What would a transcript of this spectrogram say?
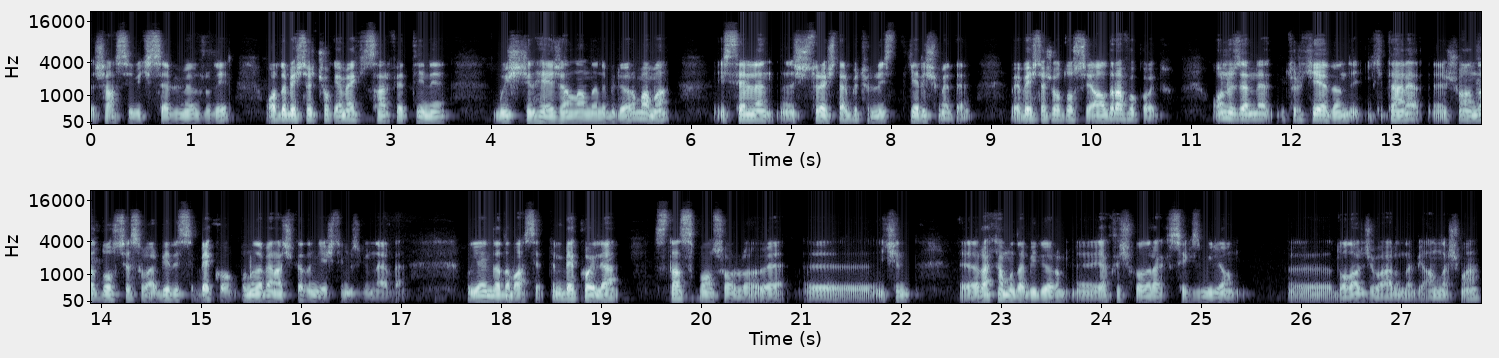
e, şahsi bir kişisel bir mevzu değil. Orada Beşiktaş çok emek sarf ettiğini, bu iş için heyecanlandığını biliyorum ama istenilen e, süreçler bir türlü gelişmedi. Ve Beşiktaş o dosyayı aldı rafa koydu. Onun üzerine Türkiye'ye döndü. İki tane e, şu anda dosyası var. Birisi Beko. Bunu da ben açıkladım geçtiğimiz günlerde. Bu yayında da bahsettim. Beko ile stat sponsorluğu ve e, için e, rakamı da biliyorum. E, yaklaşık olarak 8 milyon e, dolar civarında bir anlaşma.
